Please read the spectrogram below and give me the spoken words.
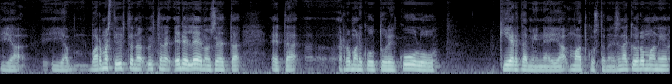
Ja, ja varmasti yhtenä, yhtenä edelleen on se, että, että romanikulttuuriin kuuluu kiertäminen ja matkustaminen. Se näkyy romanien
